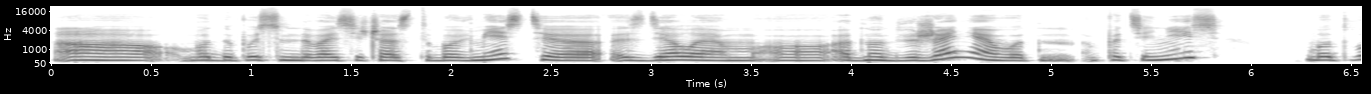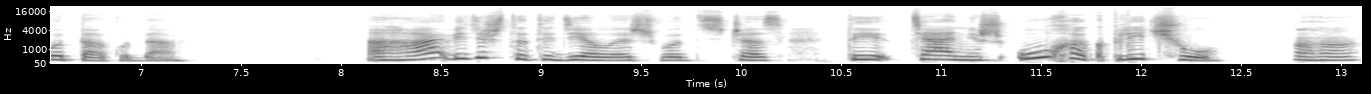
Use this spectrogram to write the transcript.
а, вот, допустим, давай сейчас с тобой вместе сделаем а, одно движение. Вот потянись. Вот, вот так вот, да. Ага, видишь, что ты делаешь вот сейчас? Ты тянешь ухо к плечу. Ага.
